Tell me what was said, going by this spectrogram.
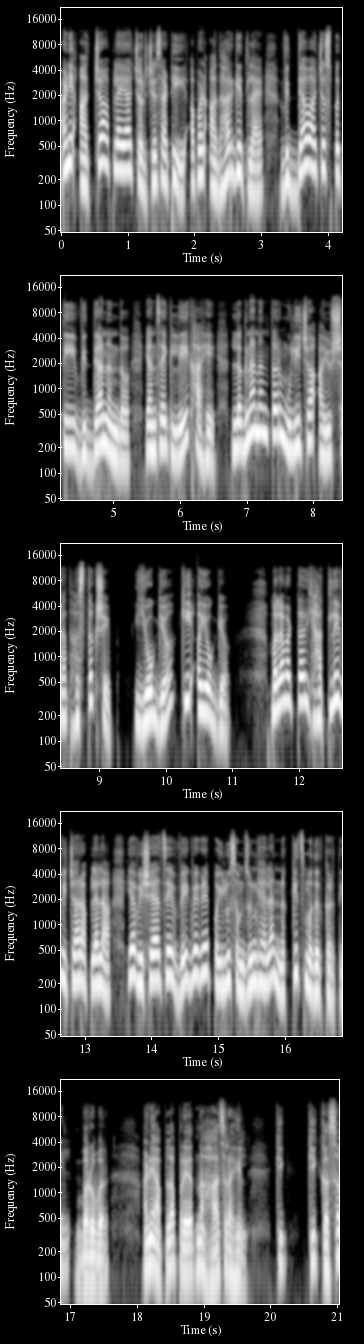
आणि आजच्या आपल्या या चर्चेसाठी आपण आधार घेतलाय विद्यावाचस्पती विद्यानंद यांचा एक लेख आहे लग्नानंतर मुलीच्या आयुष्यात हस्तक्षेप योग्य की अयोग्य? मला वाटतं ह्यातले विचार आपल्याला या विषयाचे वेगवेगळे पैलू समजून घ्यायला नक्कीच मदत करतील. बरोबर. आणि आपला प्रयत्न हाच राहील की कसं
